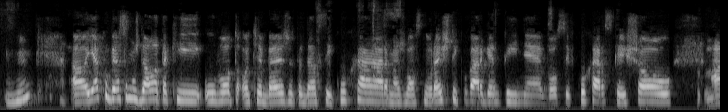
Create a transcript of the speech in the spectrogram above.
Uh-huh. Uh, Jakub, ja som už dala taký úvod o tebe, že teda si kuchár, máš vlastnú reštiku v Argentíne, bol si v kuchárskej show uh-huh. a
